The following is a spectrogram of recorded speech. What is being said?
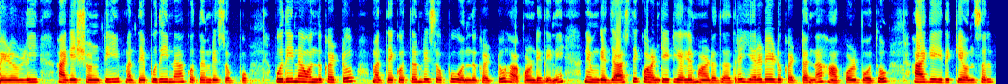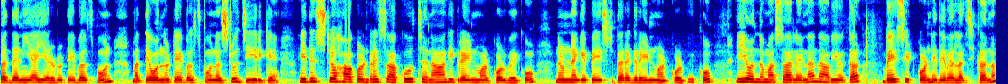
ಬೆಳ್ಳುಳ್ಳಿ, ಹಾಗೆ ಶುಂಠಿ, ಮತ್ತು ಪುದೀನ, ಕೊತ್ತಂಬರಿ ಸೊಪ್ಪು. ಪುದೀನ ಒಂದು ಕಟ್ಟು, ಮತ್ತು ಕೊತ್ತಂಬರಿ ಸೊಪ್ಪು ಒಂದು ಕಟ್ಟು ಹಾಕ್ಕೊಂಡಿದ್ದೀನಿ ನಿಮಗೆ ಜಾಸ್ತಿ ಕ್ವಾಂಟಿಟಿಯಲ್ಲಿ ಮಾಡೋದಾದರೆ ಎರಡೆರಡು ಕಟ್ಟನ್ನು ಹಾಕ್ಕೊಳ್ಬೋದು ಹಾಗೆ ಇದಕ್ಕೆ ಒಂದು ಸ್ವಲ್ಪ ಧನಿಯಾ, ಎರಡು ಟೇಬಲ್ ಸ್ಪೂನ್, ಮತ್ತು ಒಂದು ಟೇಬಲ್ ಸ್ಪೂನಷ್ಟು ಜೀರಿಗೆ. ಇದಿಷ್ಟು ಹಾಕೊಂಡ್ರೆ ಸಾಕು, ಚೆನ್ನಾಗಿ ಗ್ರೈಂಡ್ ಮಾಡ್ಕೊಳ್ಬೇಕು. ನುಣ್ಣಗೆ ಪೇಸ್ಟ್ ಥರ ಗ್ರೈಂಡ್ ಮಾಡ್ಕೊಳ್ಬೇಕು. ಈ ಒಂದು ಮಸಾಲೆನ ನಾವಿವಾಗ ಬೇಯಿಸಿಟ್ಕೊಂಡಿದ್ದೀವಲ್ಲ ಚಿಕನ್ನು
